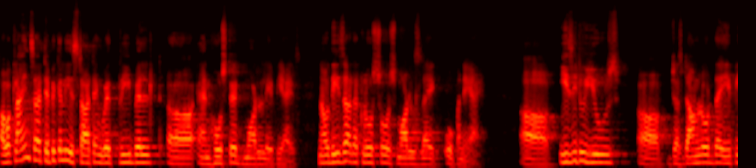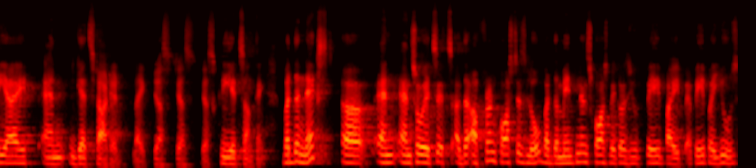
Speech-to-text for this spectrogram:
our clients are typically starting with pre-built uh, and hosted model APIs. Now these are the closed source models like OpenAI. Uh, easy to use, uh, just download the API and get started, like just, just, just create something. But the next, uh, and, and so it's, it's uh, the upfront cost is low, but the maintenance cost because you pay, by, pay per use.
